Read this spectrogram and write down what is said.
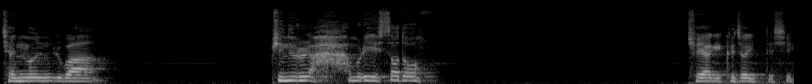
잿물과 비누를 아무리 써도 죄악이 그저 있듯이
